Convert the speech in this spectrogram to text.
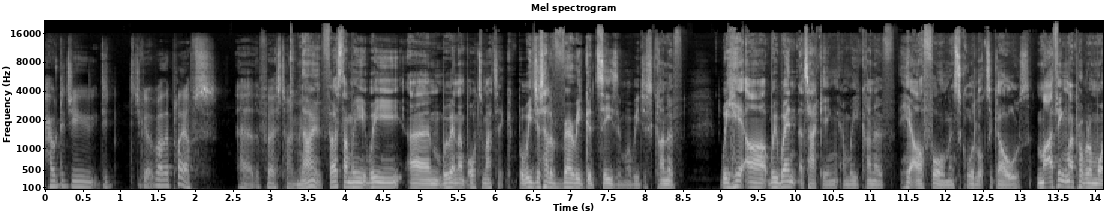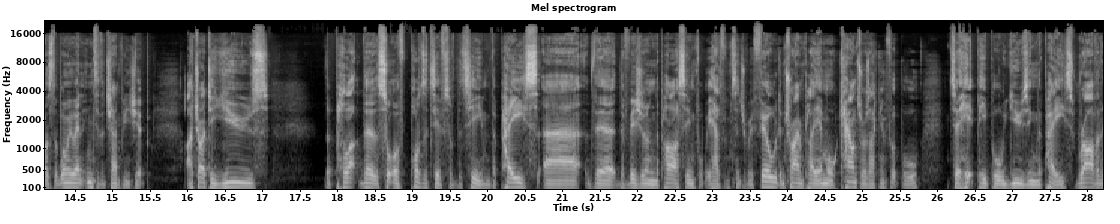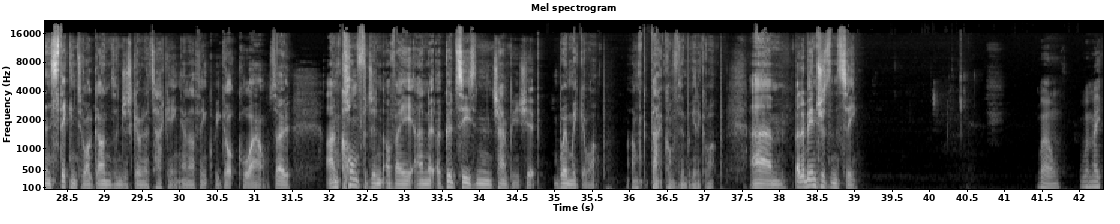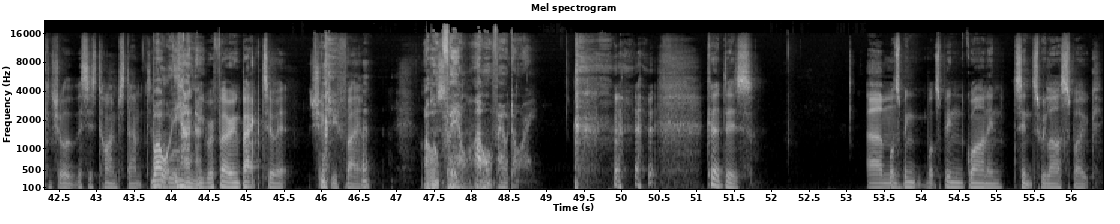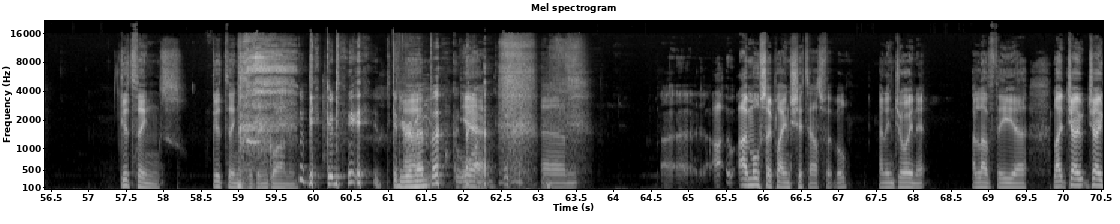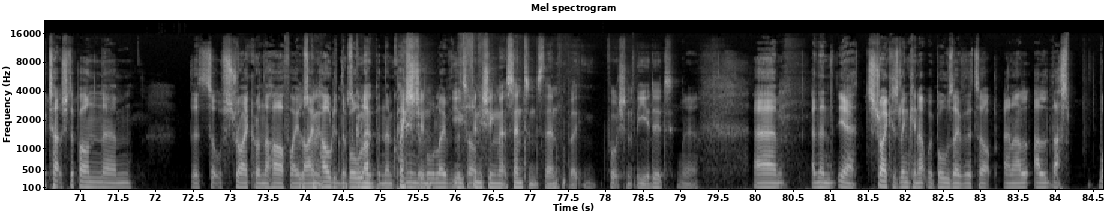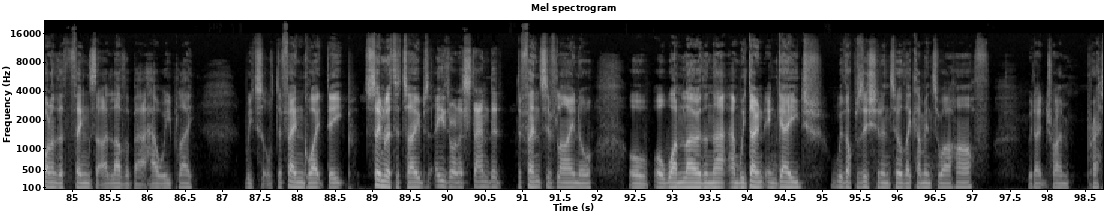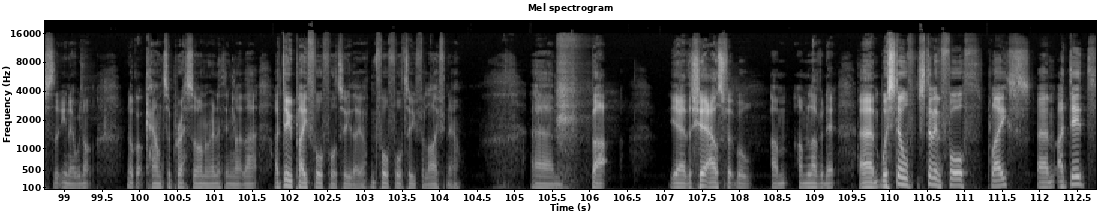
How did you did did you go by the playoffs uh, the first time? No, first time we we um, we went up automatic, but we just had a very good season where we just kind of we hit our we went attacking and we kind of hit our form and scored lots of goals. My, I think my problem was that when we went into the championship, I tried to use the pl- the sort of positives of the team, the pace, uh, the the vision and the passing for what we had from central midfield, and try and play a more counter attacking football to hit people using the pace rather than sticking to our guns and just going attacking. And I think we got caught out. So I'm confident of a and a good season in the championship when we go up. I'm that confident we're going to go up. Um, but it'll be interesting to see. Well, we're making sure that this is time stamped. Well, yeah, I know. Be referring back to it should you fail. I won't fail. I won't fail. Don't worry. Kurt Diz, Um, what's been what's been guaning since we last spoke? good things? Good things have been guaning. Could, can you Um, remember? yeah. Um, uh, I, I'm also playing shithouse football and enjoying it. I love the uh, like Joe. Joe touched upon um, the sort of striker on the halfway line, gonna- holding the ball up and then pinging the ball over the you top. finishing that sentence then, but fortunately you did. Yeah. Um, and then yeah, strikers linking up with balls over the top, and I, I, that's one of the things that I love about how we play. We sort of defend quite deep, similar to Tobes, either on a standard defensive line or, or or one lower than that, and we don't engage with opposition until they come into our half. We don't try and press that. You know, we're not not got counter press on or anything like that. I do play four four two though. I'm four four two for life now. Um, but yeah, the shithouse football. I'm I'm loving it. Um, we're still still in fourth place. Um, I did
